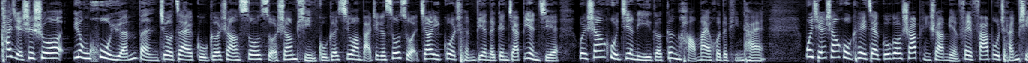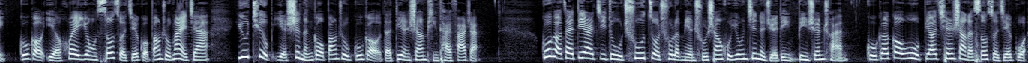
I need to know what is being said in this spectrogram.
他解释说，用户原本就在谷歌上搜索商品，谷歌希望把这个搜索交易过程变得更加便捷，为商户建立一个更好卖货的平台。目前，商户可以在 Google Shopping 上免费发布产品，Google 也会用搜索结果帮助卖家，YouTube 也是能够帮助 Google 的电商平台发展。Google 在第二季度初做出了免除商户佣金的决定，并宣传谷歌购物标签上的搜索结果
